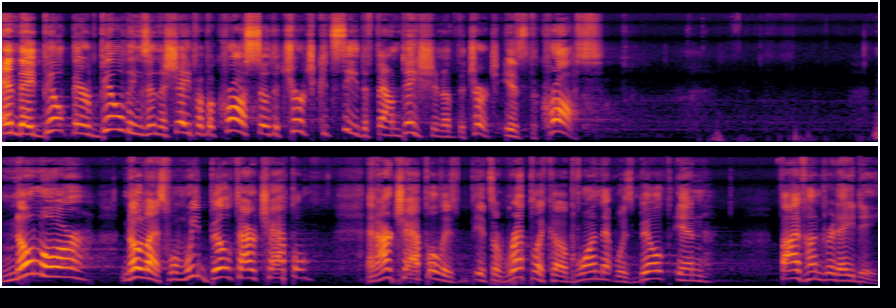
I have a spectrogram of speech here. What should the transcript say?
And they built their buildings in the shape of a cross so the church could see the foundation of the church is the cross. No more, no less. When we built our chapel, and our chapel is it's a replica of one that was built in 500 AD.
